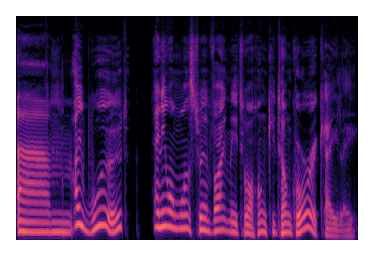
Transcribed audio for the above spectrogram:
um I would. Anyone wants to invite me to a honky tonk or a ceilidh?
